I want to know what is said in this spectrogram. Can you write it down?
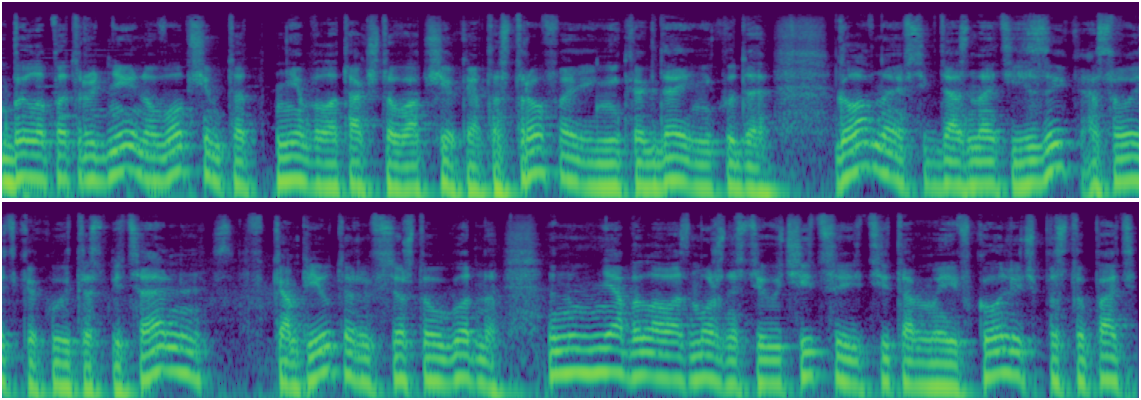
было потруднее, но в общем-то не было так, что вообще катастрофа и никогда и никуда. Главное всегда знать язык, освоить какую-то специальность, компьютер и все что угодно. Ну, у меня была возможность и учиться, идти там и в колледж поступать,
